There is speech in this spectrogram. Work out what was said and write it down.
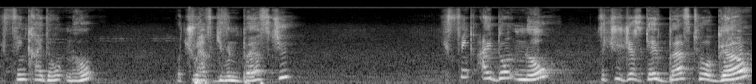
you think I don't know what you have given birth to? You think I don't know that you just gave birth to a girl?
